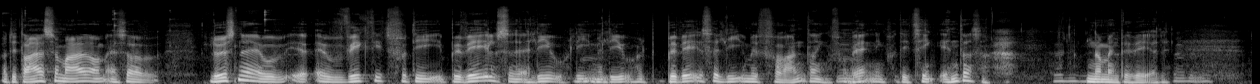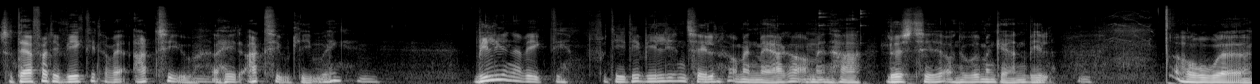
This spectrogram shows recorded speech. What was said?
Og det drejer sig meget om, altså løsne er jo, er jo vigtigt, fordi bevægelse er liv, liv med liv, og bevægelse er liv med forandring, forvandling, fordi ting ændrer sig, når man bevæger det. Så derfor er det vigtigt at være aktiv og have et aktivt liv. Ikke? Viljen er vigtig, fordi det er viljen til, og man mærker, om man har lyst til, og noget man gerne vil. Og, øh,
